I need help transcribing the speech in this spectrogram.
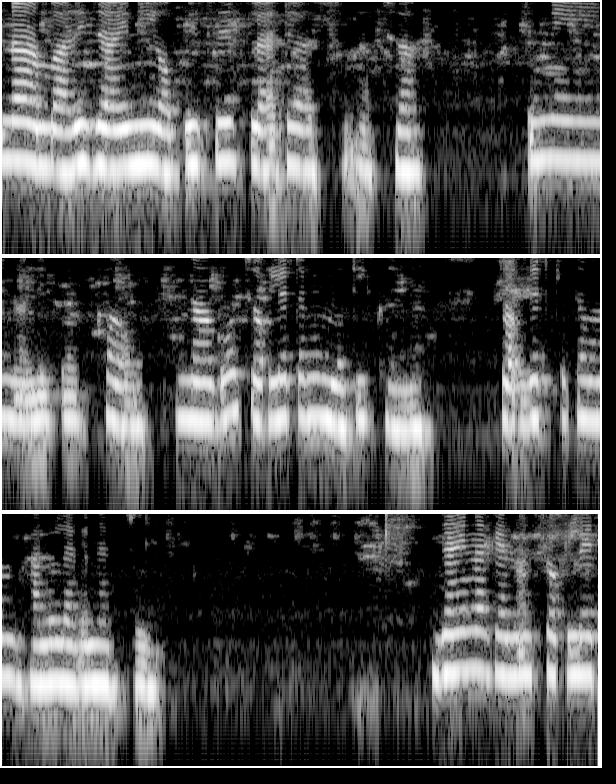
না, বাড়ি যাইনি অফিসে ফ্ল্যাটে আছি। আচ্ছা তুমি ললিপপ খাও? না গো চকলেট আমি মোটেই খাই না। চকলেট খেতে আমার ভালো লাগে না অ্যাকচুয়ালি জানি না কেন চকলেট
